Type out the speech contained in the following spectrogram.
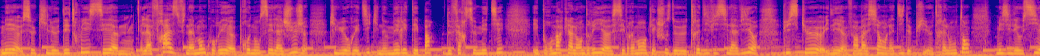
Mais ce qui le détruit, c'est la phrase finalement qu'aurait prononcée la juge, qui lui aurait dit qu'il ne méritait pas de faire ce métier. Et pour Marc Alandry, c'est vraiment quelque chose de très difficile à vivre, puisqu'il est pharmacien, on l'a dit depuis très longtemps, mais il est aussi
